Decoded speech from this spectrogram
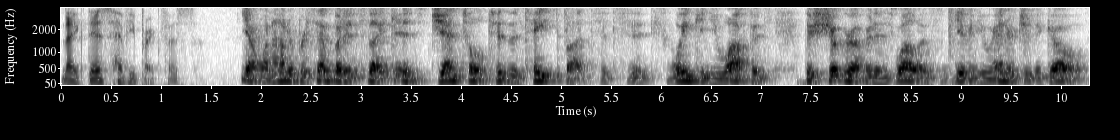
Like this heavy breakfast. Yeah, one hundred percent. But it's like it's gentle to the taste buds. It's it's waking you up. It's the sugar of it as well as giving you energy to go.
